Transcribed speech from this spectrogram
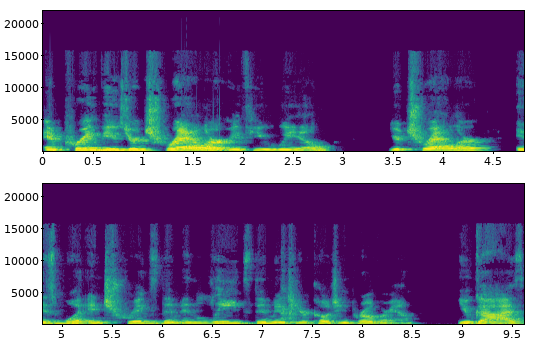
and previews, your trailer, if you will, your trailer is what intrigues them and leads them into your coaching program. You guys,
